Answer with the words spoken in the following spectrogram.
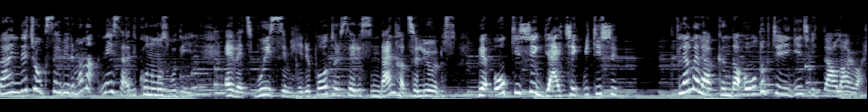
Ben de çok severim ama neyse hadi konumuz bu değil. Evet bu isim Harry Potter serisinden hatırlıyoruz. Ve o kişi gerçek bir kişi. Flamel hakkında oldukça ilginç iddialar var.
